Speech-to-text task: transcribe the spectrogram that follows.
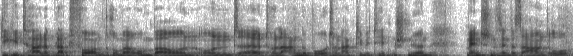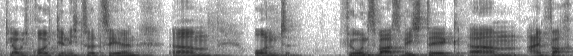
digitale Plattformen drumherum bauen und äh, tolle Angebote und Aktivitäten schnüren. Menschen sind das A und O. Glaube ich, brauche ich dir nicht zu erzählen. Ähm, und für uns war es wichtig, ähm, einfach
